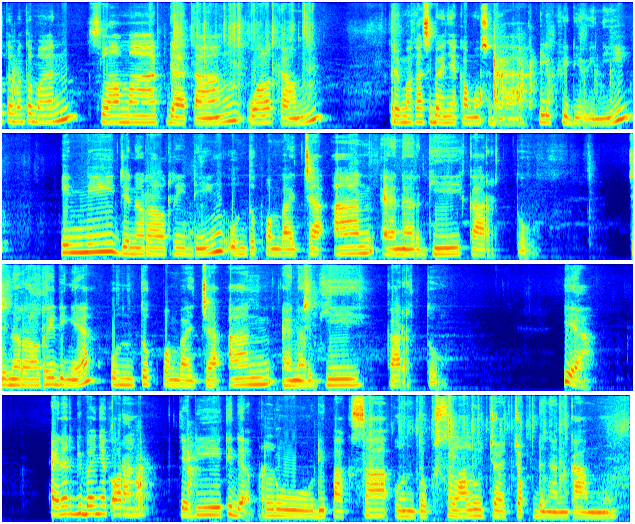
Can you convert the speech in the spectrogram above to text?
Teman-teman, selamat datang, welcome. Terima kasih banyak kamu sudah klik video ini. Ini general reading untuk pembacaan energi kartu. General reading ya, untuk pembacaan energi kartu. Ya, energi banyak orang, jadi tidak perlu dipaksa untuk selalu cocok dengan kamu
